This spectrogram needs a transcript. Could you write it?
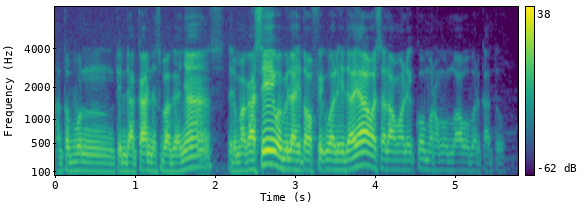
ataupun tindakan dan sebagainya. Terima kasih. Wabillahi taufik wal hidayah. Wassalamualaikum warahmatullahi wabarakatuh.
